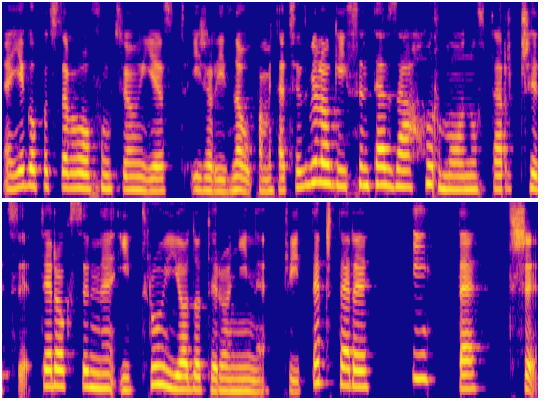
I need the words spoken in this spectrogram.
Jego podstawową funkcją jest, jeżeli znowu pamiętacie z biologii, synteza hormonów tarczycy, tyroksyny i trójjodotyroniny, czyli T4 i T3.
